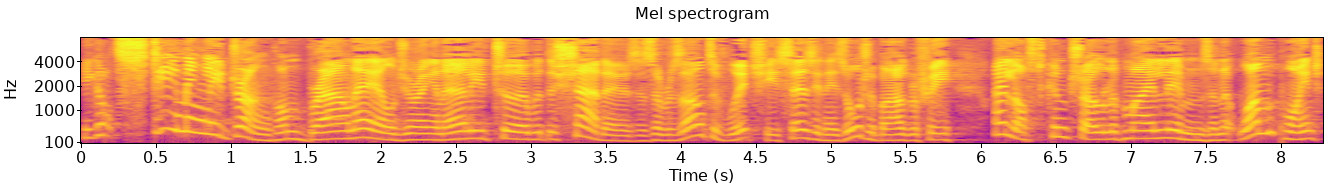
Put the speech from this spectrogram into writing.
He got steamingly drunk on brown ale during an early tour with the Shadows, as a result of which, he says in his autobiography, I lost control of my limbs and at one point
